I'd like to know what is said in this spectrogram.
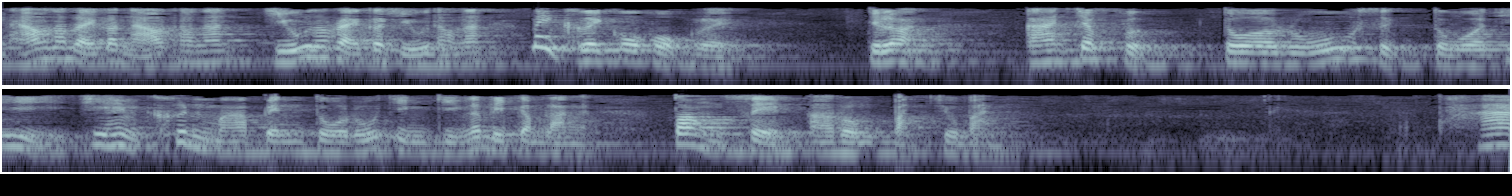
หนาวเท่าไหร่ก็หนาวเท่านั้นหิวเท่าไหร่ก็หิวเท่านั้น ไม่เคยโกหกเลยจริงหรือว่าการจะฝึกตัวรู้สึกตัวที่ที่ให้ขึ้นมาเป็นตัวรู้จริง ๆ และมีกำลังต้องเสพอารมณ์ปัจจุบัน ถ้า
